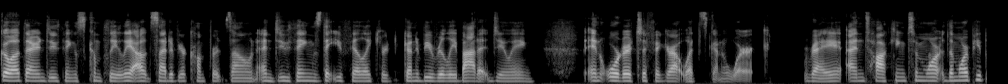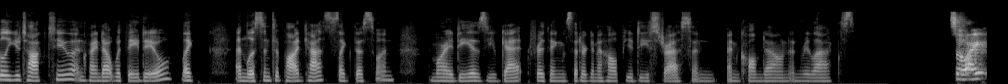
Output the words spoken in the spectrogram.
go out there and do things completely outside of your comfort zone and do things that you feel like you're going to be really bad at doing in order to figure out what's going to work, right? And talking to more, the more people you talk to and find out what they do, like, and listen to podcasts like this one, the more ideas you get for things that are going to help you de stress and, and calm down and relax. So I,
